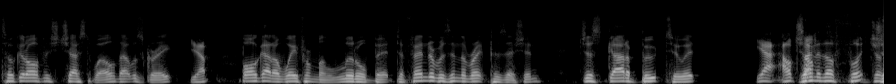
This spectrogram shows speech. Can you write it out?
took it off his chest well. That was great. Yep. Ball got away from him a little bit. Defender was in the right position. Just got a boot to it. Yeah, outside Jump- of the foot, just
